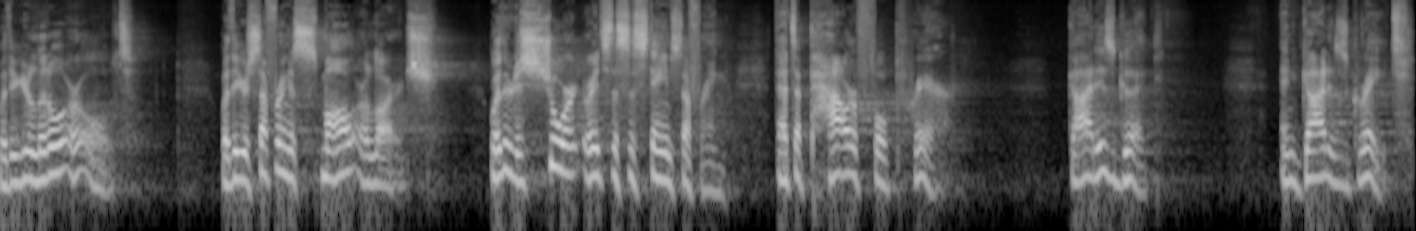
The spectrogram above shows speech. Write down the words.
whether you're little or old, whether your suffering is small or large, whether it is short or it's the sustained suffering, that's a powerful prayer. God is good and God is great.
